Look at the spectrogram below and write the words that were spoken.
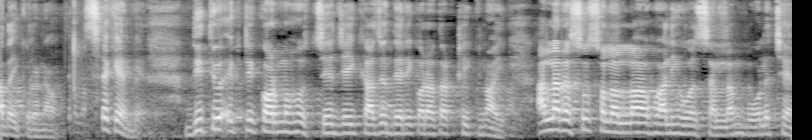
আদায় করে নেওয়া। সেকেন্ড দ্বিতীয় একটি কর্ম হচ্ছে যেই কাজে দেরি করা তার ঠিক নয়। আল্লাহ রসুল সাল্লাহ আলী ওয়াসাল্লাম বলেছেন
